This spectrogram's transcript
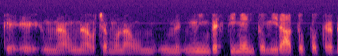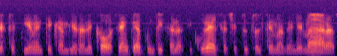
che una, una, diciamo una, un, un, investimento mirato potrebbe effettivamente cambiare le cose. Anche dal punto di vista della sicurezza c'è tutto il tema delle maras,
